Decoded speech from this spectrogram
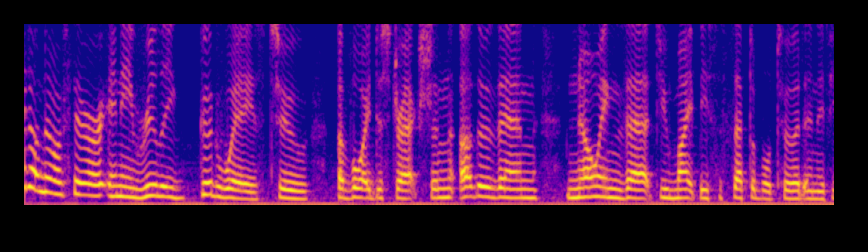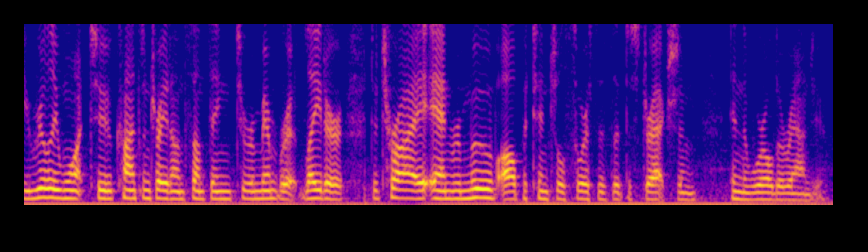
I don't know if there are any really good ways to avoid distraction other than knowing that you might be susceptible to it and if you really want to concentrate on something to remember it later to try and remove all potential sources of distraction in the world around you.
